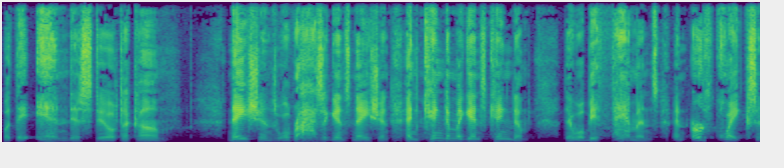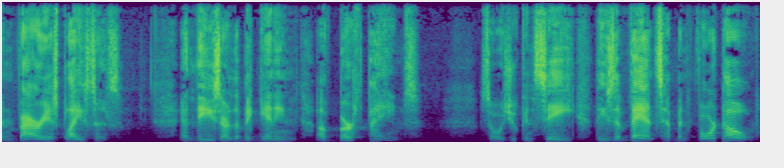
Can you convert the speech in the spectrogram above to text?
but the end is still to come. Nations will rise against nation, and kingdom against kingdom. There will be famines and earthquakes in various places. And these are the beginning of birth pains. So, as you can see, these events have been foretold,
